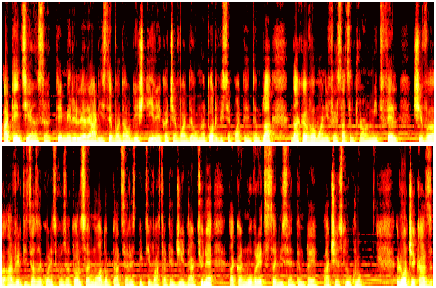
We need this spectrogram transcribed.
Atenție însă, temerile realiste vă dau de știre că ceva dăunător vi se poate întâmpla dacă vă manifestați într-un anumit fel și vă avertizează corespunzător să nu adoptați respectiva strategie de acțiune dacă nu vreți să vi se întâmple acest lucru. În orice caz,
